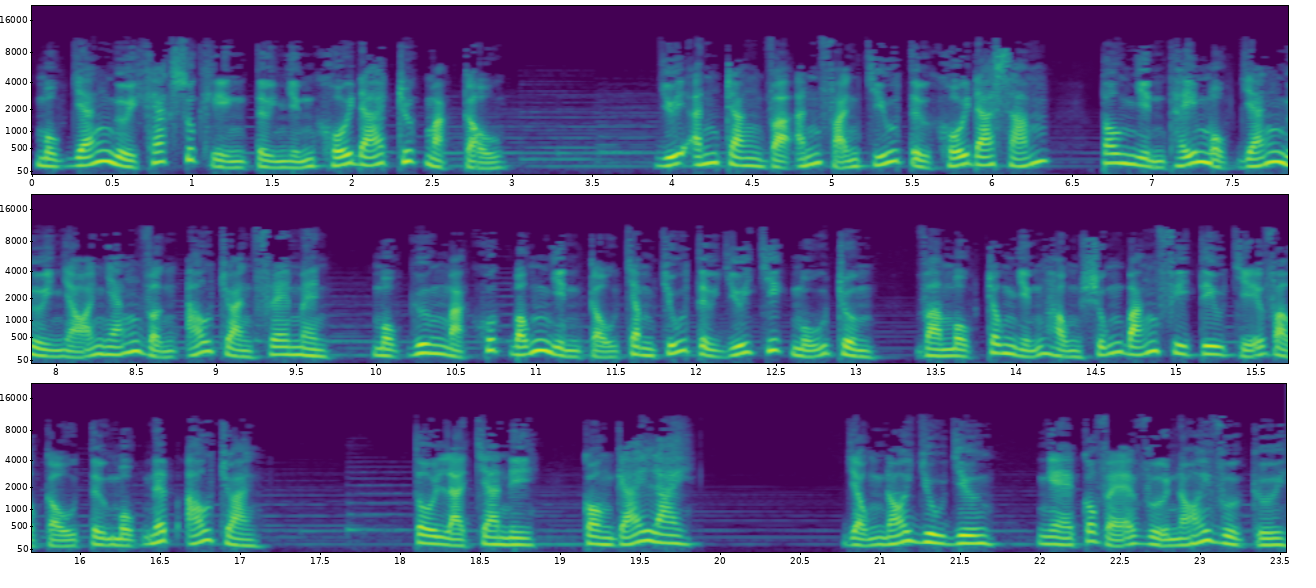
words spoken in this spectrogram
một dáng người khác xuất hiện từ những khối đá trước mặt cậu. Dưới ánh trăng và ánh phản chiếu từ khối đá xám, Paul nhìn thấy một dáng người nhỏ nhắn vận áo choàng Fremen, một gương mặt khuất bóng nhìn cậu chăm chú từ dưới chiếc mũ trùm, và một trong những họng súng bắn phi tiêu chĩa vào cậu từ một nếp áo choàng. Tôi là Chani, con gái Lai. Giọng nói du dương, nghe có vẻ vừa nói vừa cười.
